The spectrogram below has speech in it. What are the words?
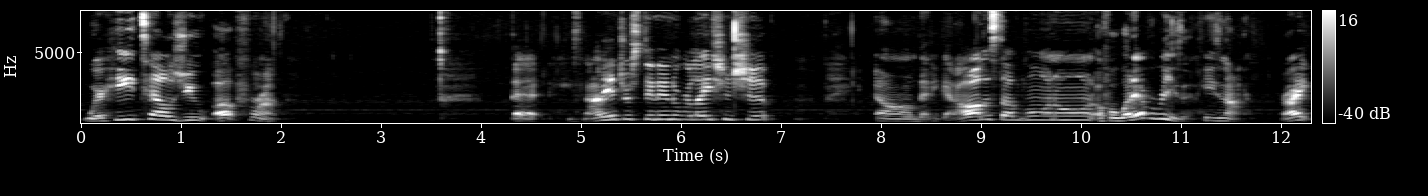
where he tells you up front that he's not interested in a relationship, um, that he got all this stuff going on, or for whatever reason, he's not, right?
